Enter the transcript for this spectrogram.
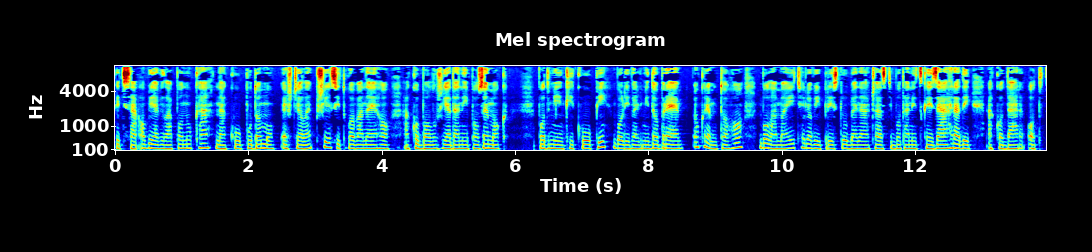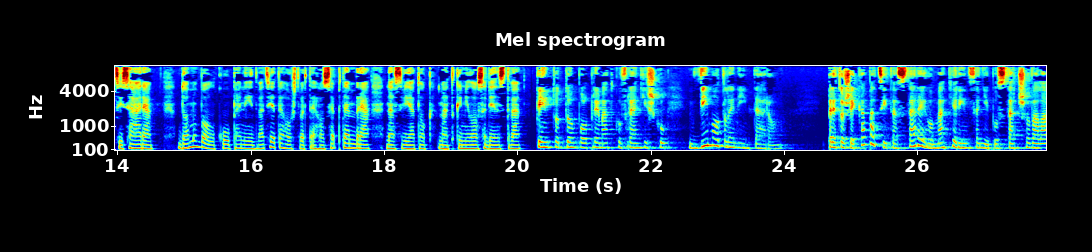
keď sa objavila ponuka na kúpu domu ešte lepšie situovaného, ako bol žiadaný pozemok – Podmienky kúpy boli veľmi dobré. Okrem toho bola majiteľovi prislúbená časť botanickej záhrady ako dar od cisára. Dom bol kúpený 24. septembra na sviatok Matky milosedenstva. Tento dom bol pre matku Františku vymodleným darom, pretože kapacita starého materinca nepostačovala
